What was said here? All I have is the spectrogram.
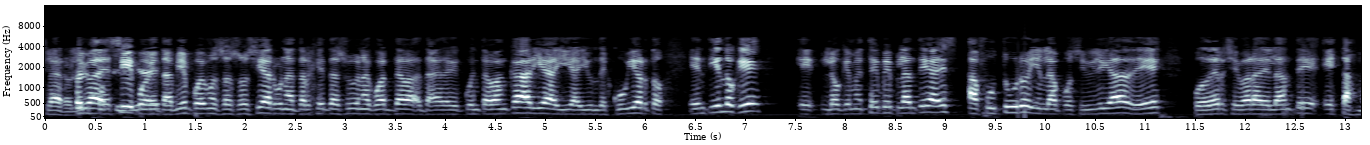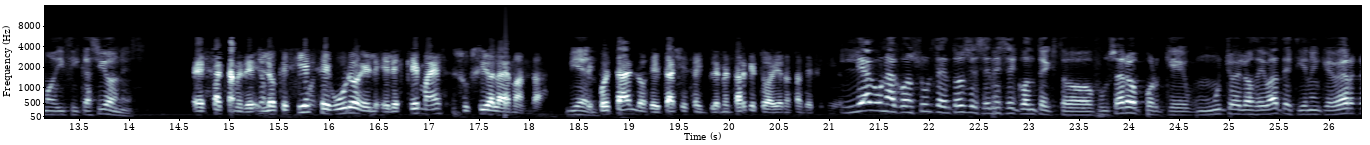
Claro, lo iba a decir, porque también podemos asociar una tarjeta sube una cuenta, cuenta bancaria y hay un descubierto. Entiendo que eh, lo que me, me plantea es a futuro y en la posibilidad de poder llevar adelante estas modificaciones. Exactamente. Lo que sí es seguro, el, esquema es subsidio a la demanda. Bien. Después están los detalles a implementar que todavía no están definidos. Le hago una consulta entonces en ese contexto, Fusaro, porque muchos de los debates tienen que ver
